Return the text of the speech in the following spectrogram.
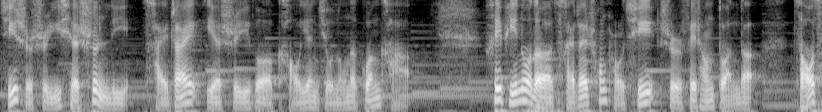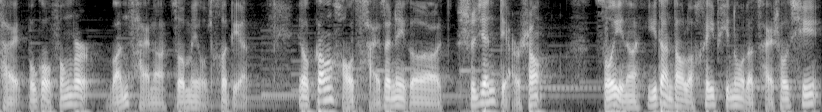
即使是一切顺利，采摘也是一个考验酒农的关卡。黑皮诺的采摘窗口期是非常短的，早采不够风味儿，晚采呢则没有特点，要刚好采在那个时间点上。所以呢，一旦到了黑皮诺的采收期，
